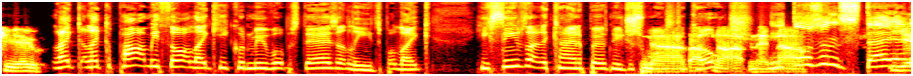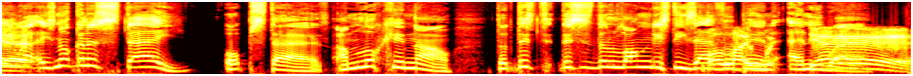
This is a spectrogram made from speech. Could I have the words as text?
queue. like like a part of me thought like he could move upstairs at Leeds, but like he seems like the kind of person who just wants Nah, to that's coach. not happening He now. doesn't stay Yeah. anywhere. He's not going to stay upstairs. I'm looking now. That this this is the longest he's ever Well, like, been we- anywhere. Yeah, yeah, yeah.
